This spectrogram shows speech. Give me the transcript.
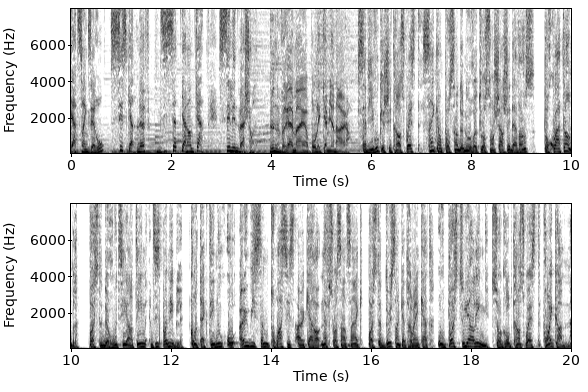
450-649-1744. Céline Vachon. Une vraie mère pour les camionneurs. Saviez-vous que chez Transwest, 50% de nos retours sont chargés d'avance? Pourquoi attendre? Poste de routier en team disponible. Contactez-nous au 1-800-361-4965, poste 284 ou postulez en ligne sur groupetranswest.com.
